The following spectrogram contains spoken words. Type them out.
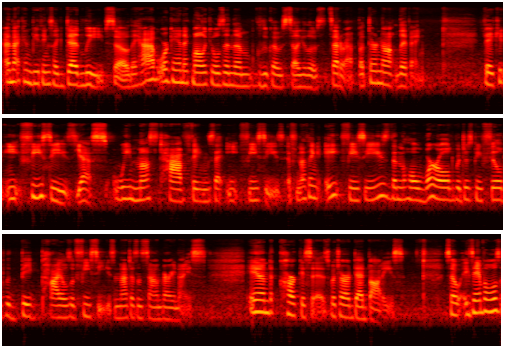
and that can be things like dead leaves. So they have organic molecules in them, glucose, cellulose, etc., but they're not living. They can eat feces. Yes, we must have things that eat feces. If nothing ate feces, then the whole world would just be filled with big piles of feces, and that doesn't sound very nice. And carcasses, which are dead bodies. So, examples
